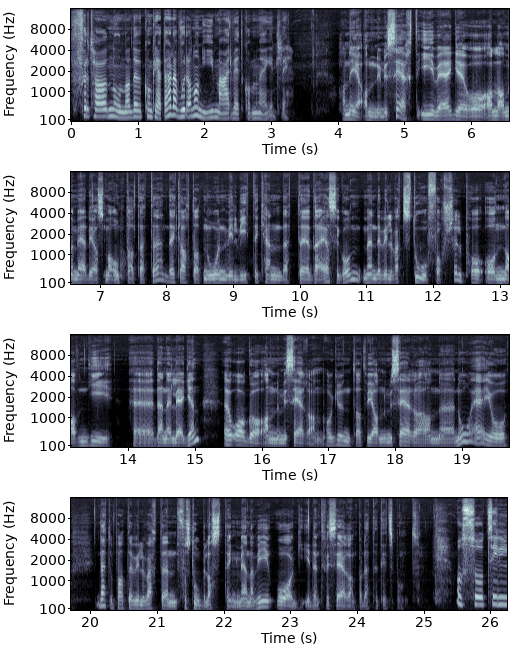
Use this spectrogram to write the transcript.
For å ta noen av det konkrete her, hvor anonym er vedkommende egentlig? Han er anonymisert i VG og alle andre medier som har omtalt dette. Det er klart at noen vil vite hvem dette dreier seg om, men det ville vært stor forskjell på å navngi Eh, denne legen, eh, og å anonymisere han. Og Grunnen til at vi anonymiserer han eh, nå, er jo nettopp at det ville vært en for stor belastning, mener vi, å identifisere han på dette tidspunkt. Også til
